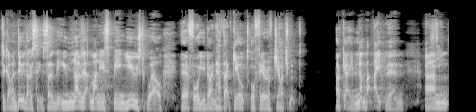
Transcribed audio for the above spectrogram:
to go and do those things so that you know that money is being used well. Therefore, you don't have that guilt or fear of judgment. Okay. Number eight then. Um,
